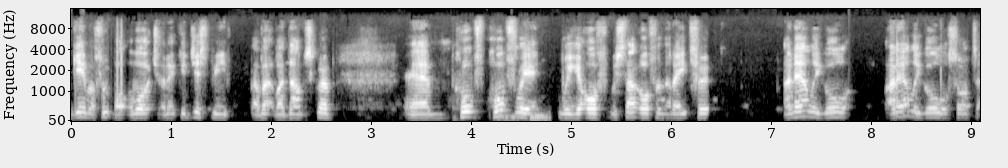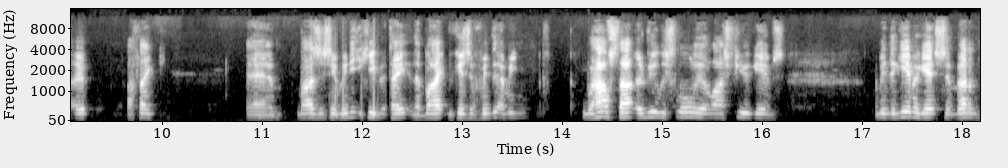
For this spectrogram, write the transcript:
game of football to watch, or it could just be a bit of a damp squib. Um, hope, hopefully we get off we start off on the right foot. An early goal, an early goal will sort it out. I think. Um, but as I say, we need to keep it tight at the back because if we, I mean, we have started really slowly the last few games. I mean, the game against St Mirren,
